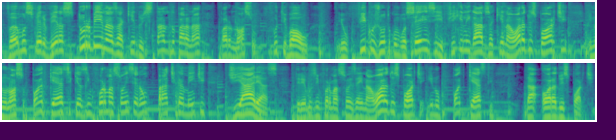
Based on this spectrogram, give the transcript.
Vamos ferver as turbinas aqui do estado do Paraná para o nosso futebol. Eu fico junto com vocês e fiquem ligados aqui na Hora do Esporte e no nosso podcast que as informações serão praticamente diárias. Teremos informações aí na Hora do Esporte e no podcast da Hora do Esporte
